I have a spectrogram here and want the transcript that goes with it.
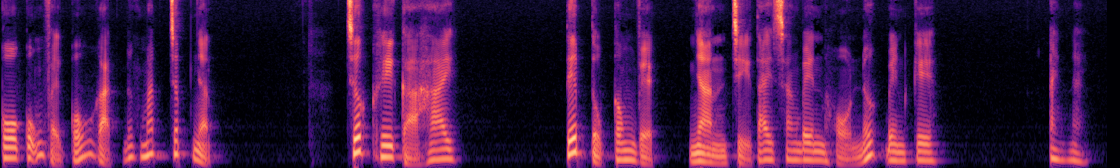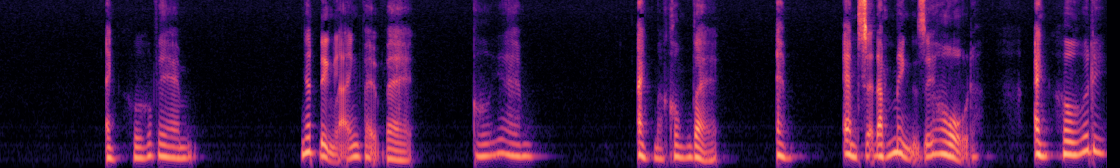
cô cũng phải cố gạt nước mắt chấp nhận. Trước khi cả hai tiếp tục công việc, nhàn chỉ tay sang bên hồ nước bên kia. Anh này, anh hứa với em, nhất định là anh phải về cưới em. Anh mà không về, em em sẽ đắm mình dưới hồ đó. Anh hứa đi.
